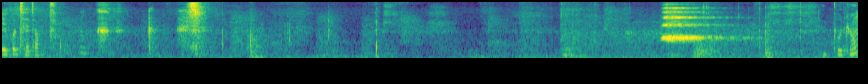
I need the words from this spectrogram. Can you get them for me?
그리고 제작품. 예쁘죠?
